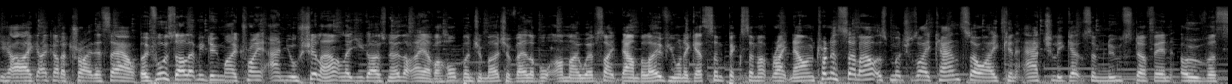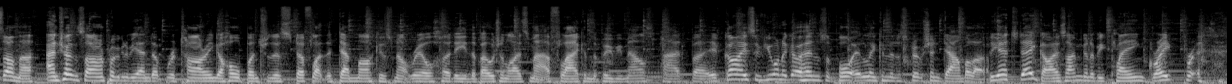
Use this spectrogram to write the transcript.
yeah, I, I gotta try this out. But before we start, let me do my tri-annual chill out and let you guys know that I have a whole bunch of merch available on my website down below. If you want to get some, pick some up right now. I'm trying to sell out as much as I can so I can actually get some new stuff in over summer. And chances are I'm probably going to be end up retiring a whole bunch of this stuff like the Denmark is not real hoodie, the Belgian Lives Matter flag, and the Booby mouse pad. But if guys, if you want to go ahead and support it, link in the description down below. But yeah, today guys, I'm going to be playing Great Britain.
